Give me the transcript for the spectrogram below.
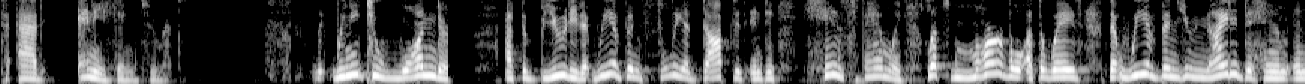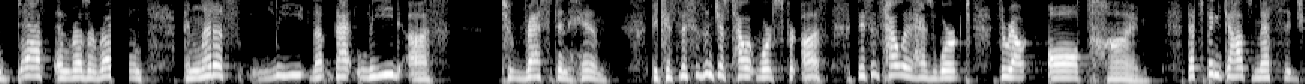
to add anything to it. We need to wonder at the beauty that we have been fully adopted into his family. Let's marvel at the ways that we have been united to him in death and resurrection. And let us lead, let that lead us to rest in him. Because this isn't just how it works for us. This is how it has worked throughout all time. That's been God's message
